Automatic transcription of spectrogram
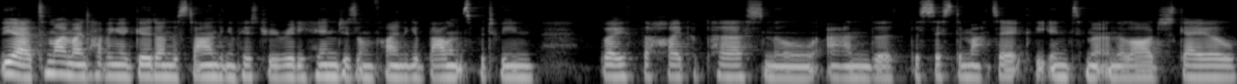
yeah, to my mind, having a good understanding of history really hinges on finding a balance between both the hyper personal and the, the systematic, the intimate and the large scale.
